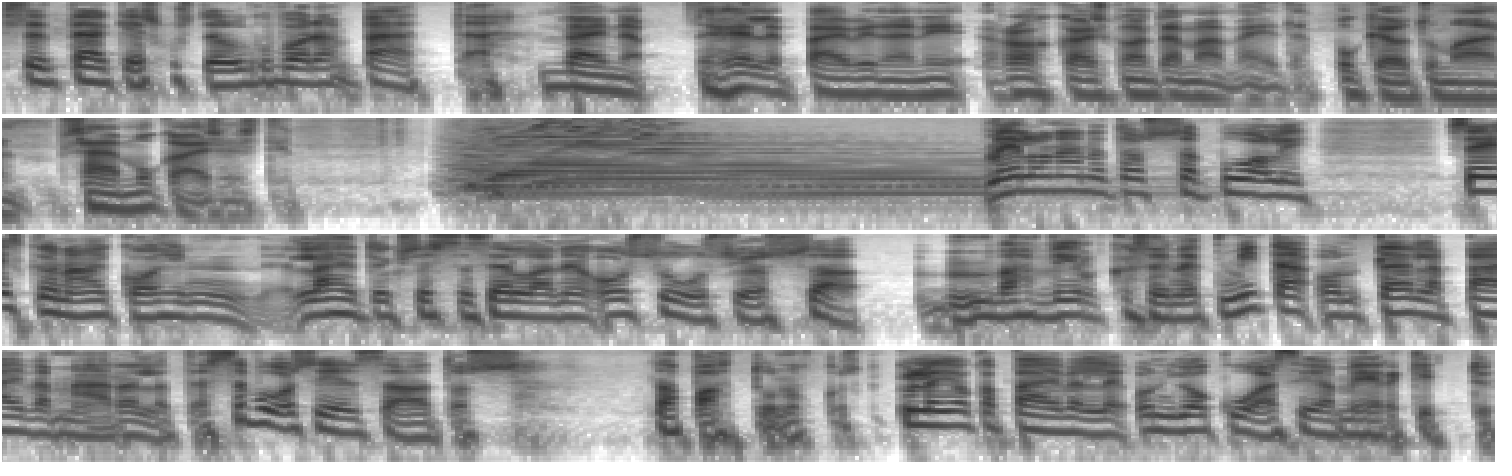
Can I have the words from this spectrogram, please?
se tämä keskustelu kun voidaan päättää. näinä hellepäivinä, niin rohkaiskoon tämä meitä pukeutumaan säänmukaisesti. Meillä on aina tuossa puoli seiskan aikoihin lähetyksessä sellainen osuus, jossa vähän vilkkasin, että mitä on tällä päivämäärällä tässä vuosien saatossa tapahtunut, koska kyllä joka päivälle on joku asia merkitty.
